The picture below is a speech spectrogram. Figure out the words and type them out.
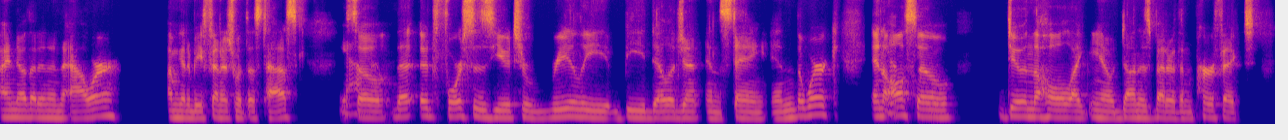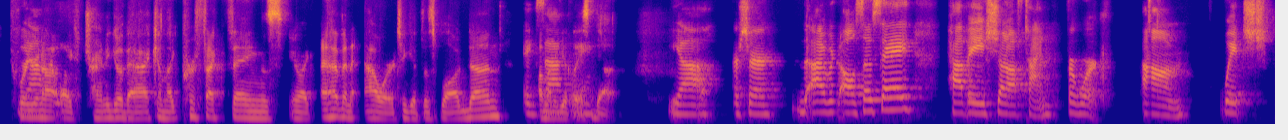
i know that in an hour i'm going to be finished with this task. Yeah. so that it forces you to really be diligent in staying in the work and yep. also doing the whole like you know done is better than perfect to where yeah. you're not like trying to go back and like perfect things. You're like i have an hour to get this blog done. Exactly i'm gonna get this done. Yeah for sure. I would also say have a shut off time for work. Um which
